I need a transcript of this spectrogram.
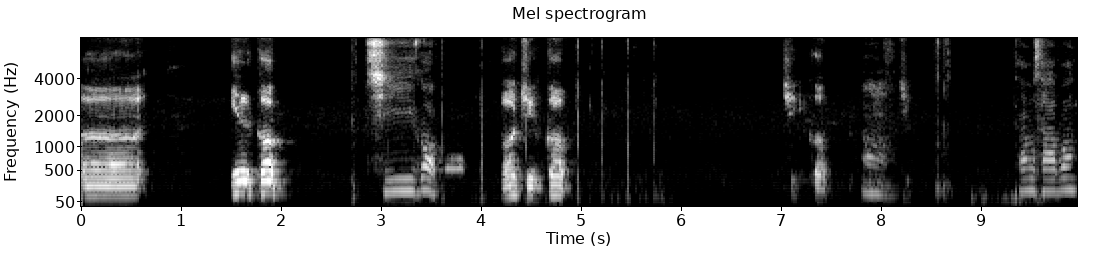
어, 일급, 직업 어, 직급, 직급. 어. 다음 4번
